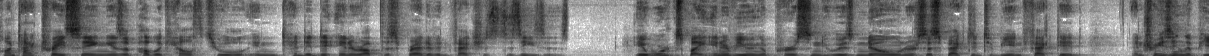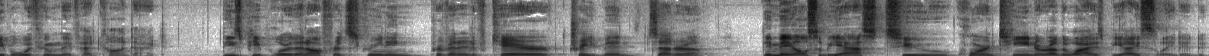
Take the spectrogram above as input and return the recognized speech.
Contact tracing is a public health tool intended to interrupt the spread of infectious diseases. It works by interviewing a person who is known or suspected to be infected and tracing the people with whom they've had contact. These people are then offered screening, preventative care, treatment, etc. They may also be asked to quarantine or otherwise be isolated.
